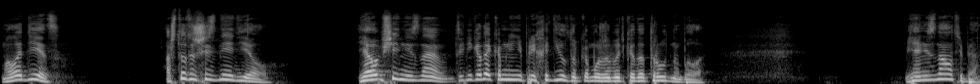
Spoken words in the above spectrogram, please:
Молодец. А что ты шесть дней делал? Я вообще не знаю. Ты никогда ко мне не приходил, только, может быть, когда трудно было. Я не знал тебя.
